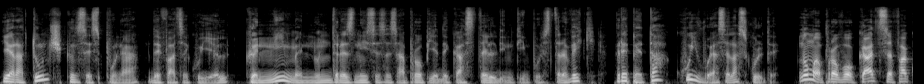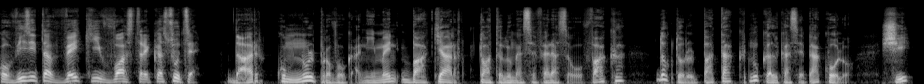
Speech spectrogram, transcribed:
Iar atunci când se spunea, de față cu el, că nimeni nu îndrăznise să se apropie de castel din timpuri străvechi, repeta cui voia să-l asculte. Nu mă provocați să fac o vizită vechii voastre căsuțe! Dar, cum nu-l provoca nimeni, ba chiar toată lumea se ferea să o facă, doctorul Patac nu călcase pe acolo și,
